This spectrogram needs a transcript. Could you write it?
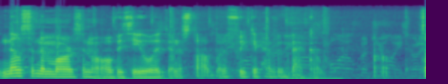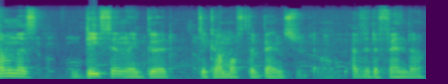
Nelson and Morrison are obviously always gonna start, but if we could have a backup, um, someone that's decently good to come off the bench um, as a defender,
